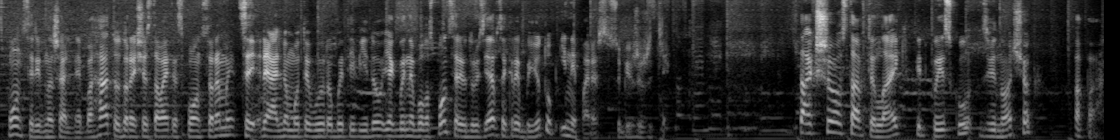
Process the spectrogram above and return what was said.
Спонсорів, на жаль, небагато. До речі, ставайте спонсорами. Це реально мотивує робити відео. Якби не було спонсорів, друзі, я б закрив би Ютуб і не парився собі вже житті. Так що ставте лайк, підписку, дзвіночок. Па-па.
